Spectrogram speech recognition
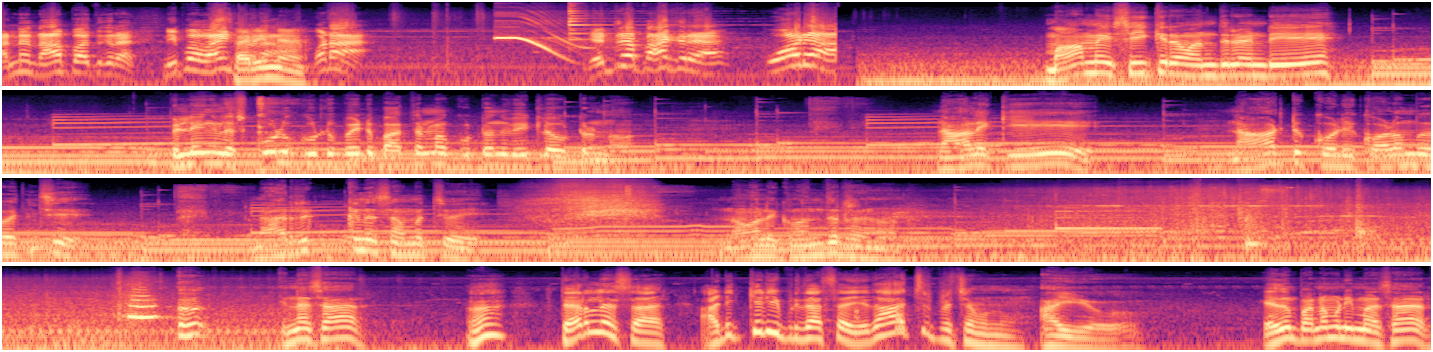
அண்ணன் நான் பாத்துக்கிறேன். நீ போய் சரிண்ணே. வாங்கி போடா என்ன பாக்குற. போடா. மாமே சீக்கிரம் வந்துடுவேண்டி பிள்ளைங்களை ஸ்கூலுக்கு கூட்டு போயிட்டு பத்திரமா கூட்டு வந்து வீட்டில் விட்டுறணும். நாளைக்கு நாட்டுக்கோழி குழம்பு வச்சு நறுக்குன்னு சமைச்சு வை. நாளைக்கு வந்துடுறேன் நான். என்ன சார்? ஆ தெரில சார். அடிக்கடி இப்படி தான் சார். ஏதாச்சும் பிரச்சனை பண்ணும் ஐயோ. எதுவும் பண்ண முடியுமா சார்?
